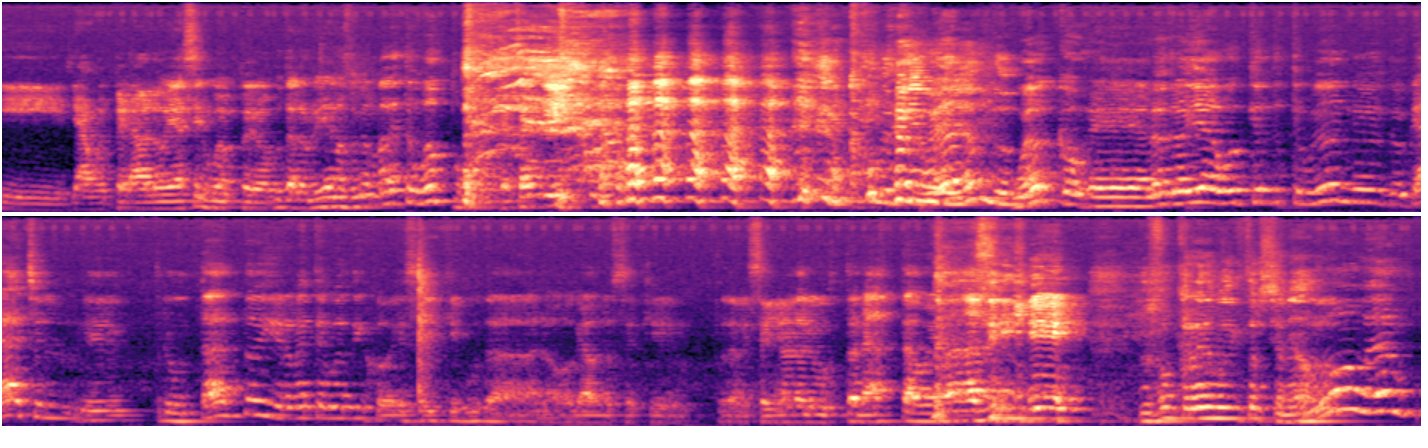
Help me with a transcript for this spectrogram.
Y ya, muy pelado lo voy a decir, weón, pero puta, los días no subieron más de este weón, pues, ¿Cómo estoy? Weón, co- eh, al otro día, weón, ¿qué onda este weón? No cacho, eh, preguntando, y de repente weón dijo, ese es que puta, no, cabrón, es que puta, a mi señor no le gustó nada esta weón, así que. Pero fue un carrete muy distorsionado. No, weón,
